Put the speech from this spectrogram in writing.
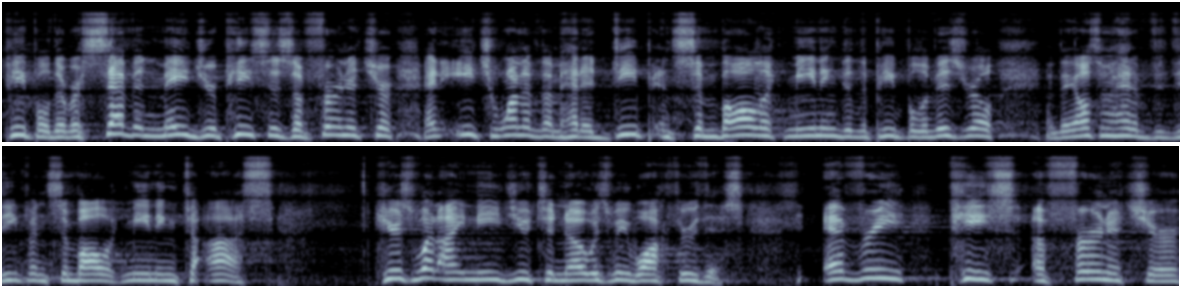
people. There were seven major pieces of furniture, and each one of them had a deep and symbolic meaning to the people of Israel, and they also had a deep and symbolic meaning to us. Here's what I need you to know as we walk through this every piece of furniture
